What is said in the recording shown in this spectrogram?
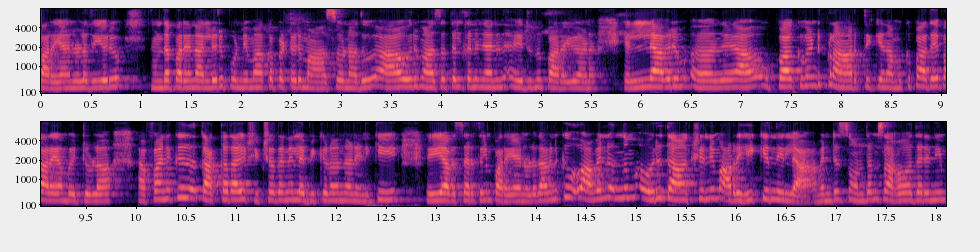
പറയാനുള്ളത്. ഈ ഒരു എന്താ പറയുക നല്ലൊരു പുണ്യമാക്കപ്പെട്ട ഒരു മാസമാണ്. അത് ആ ഒരു മാസത്തിൽ തന്നെ ഞാൻ ഇരുന്ന് പറയുകയാണ്. എല്ലാവരും ആ, ഉപ്പാക്ക് വേണ്ടി പ്രാർത്ഥിക്കുക. നമുക്കിപ്പോൾ അതേ പറയാൻ പറ്റുള്ളൂ. അഫാനക്ക് തക്കതായി ശിക്ഷ തന്നെ ലഭിക്കണമെന്നാണ് എനിക്ക് ഈ- അവസരത്തിൽ പറയാനുള്ളത്. അവനക്ക് അവനൊന്നും ഒരു ദാക്ഷിണ്യം അർഹിക്കുന്നില്ല. അവന്റെ സ്വന്തം സഹോദരനെയും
